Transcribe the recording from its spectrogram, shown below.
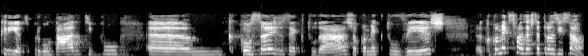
queria-te perguntar, tipo, ahm, que conselhos é que tu dás, ou como é que tu vês, como é que se faz esta transição,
